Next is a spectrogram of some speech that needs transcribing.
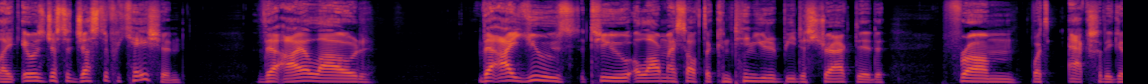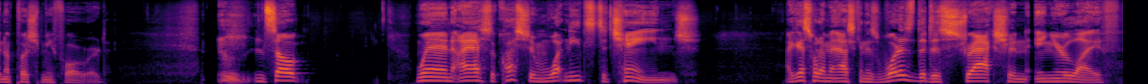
like it was just a justification that I allowed that I used to allow myself to continue to be distracted from what's actually going to push me forward. and so when I ask the question, what needs to change? I guess what I'm asking is, what is the distraction in your life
